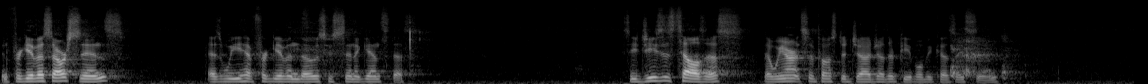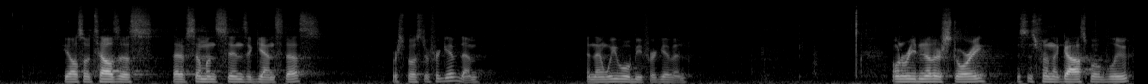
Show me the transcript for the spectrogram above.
And forgive us our sins as we have forgiven those who sin against us. See, Jesus tells us that we aren't supposed to judge other people because they sin. He also tells us that if someone sins against us, we're supposed to forgive them, and then we will be forgiven. I want to read another story. This is from the Gospel of Luke.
